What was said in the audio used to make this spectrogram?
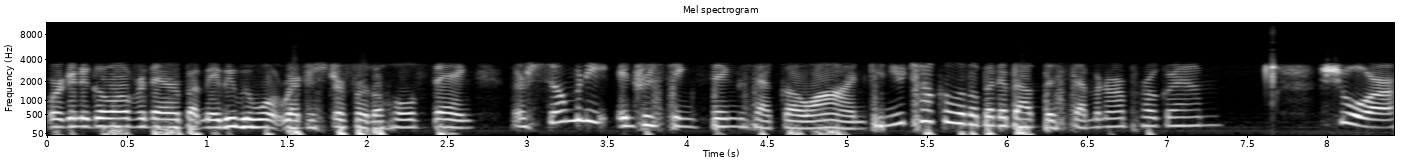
we're going to go over there, but maybe we won't register for the whole thing. There's so many interesting things that go on. Can you talk a little bit about the seminar program? Sure.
